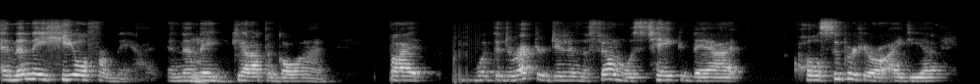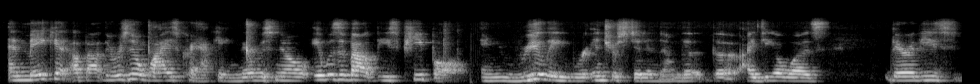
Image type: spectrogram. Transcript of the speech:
and then they heal from that, and then Hmm. they get up and go on. But what the director did in the film was take that whole superhero idea and make it about there was no wisecracking. There was no it was about these people and you really were interested in them. The the idea was there are these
